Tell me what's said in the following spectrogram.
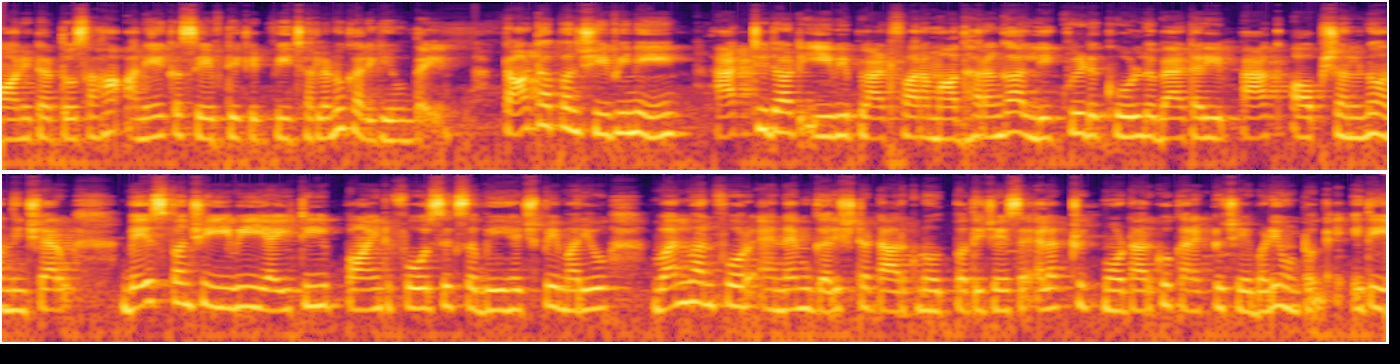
మానిటర్తో సహా అనేక సేఫ్టీ కిట్ ఫీచర్లను కలిగి ఉంది టాటా పంచ్ ఈవీని యాక్టిడాట్ ఈవీ ప్లాట్ఫారం ఆధారంగా లిక్విడ్ కూల్డ్ బ్యాటరీ ప్యాక్ ఆప్షన్లను అందించారు. Base Punch EV eighty point four six BHP మరియు వన్ వన్ ఫోర్ ఎన్ఎం గరిష్ట టార్క్ను ఉత్పత్తి చేసే ఎలక్ట్రిక్ మోటార్కు కనెక్ట్ చేయబడి ఉంటుంది. ఇది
